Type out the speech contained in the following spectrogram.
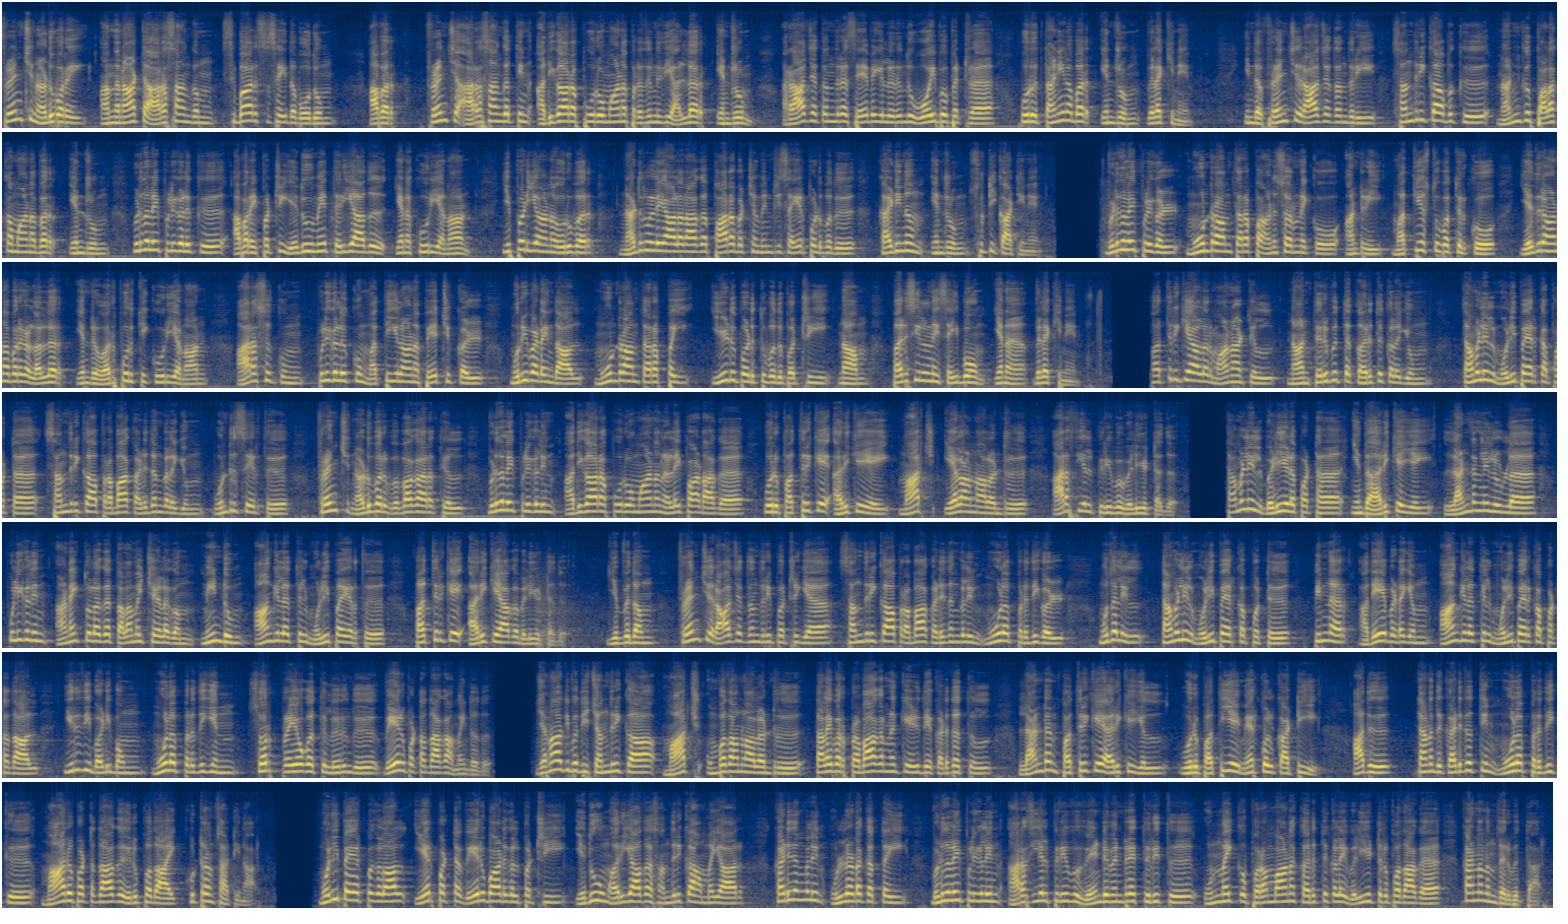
பிரெஞ்சு நடுவரை அந்த நாட்டு அரசாங்கம் சிபாரிசு செய்த போதும் அவர் பிரெஞ்சு அரசாங்கத்தின் அதிகாரப்பூர்வமான பிரதிநிதி அல்லர் என்றும் ராஜதந்திர சேவையிலிருந்து ஓய்வு பெற்ற ஒரு தனிநபர் என்றும் விளக்கினேன். இந்த பிரெஞ்சு ராஜதந்திரி சந்திரிகாவுக்கு நன்கு பழக்கமானவர் என்றும் விடுதலை புலிகளுக்கு அவரை பற்றி எதுவுமே தெரியாது என கூறிய நான் இப்படியான ஒருவர் நடுநிலையாளராக பாரபட்சமின்றி செயற்படுவது கடினம் என்றும் சுட்டிக்காட்டினேன். விடுதலை புலிகள் மூன்றாம் தரப்பு அனுசரணைக்கோ அன்றி மத்தியஸ்துவத்திற்கோ எதிரானவர்கள் அல்லர் என்று வற்புறுத்தி கூறிய நான் அரசுக்கும் புலிகளுக்கும் மத்தியிலான பேச்சுக்கள் முறிவடைந்தால் மூன்றாம் தரப்பை ஈடுபடுத்துவது பற்றி நாம் பரிசீலனை செய்வோம் என விளக்கினேன். பத்திரிகையாளர் மாநாட்டில் நான் தெரிவித்த கருத்துக்களையும் தமிழில் மொழிபெயர்க்கப்பட்ட சந்திரிகா பிரபா கடிதங்களையும் ஒன்று சேர்த்து பிரெஞ்சு நடுவர் விவகாரத்தில் விடுதலை புலிகளின் அதிகாரப்பூர்வமான நிலைப்பாடாக ஒரு பத்திரிகை அறிக்கையை மார்ச் ஏழாம் நாளன்று அரசியல் பிரிவு வெளியிட்டது. தமிழில் வெளியிடப்பட்ட இந்த அறிக்கையை லண்டனில் உள்ள புலிகளின் அனைத்துலக தலைமைச் செயலகம் மீண்டும் ஆங்கிலத்தில் மொழிபெயர்த்து பத்திரிகை அறிக்கையாக வெளியிட்டது. இவ்விதம் பிரெஞ்சு ராஜதந்திரி பற்றிய சந்திரிகா பிரபா கடிதங்களின் மூலப்பிரதிகள் முதலில் தமிழில் மொழிபெயர்க்கப்பட்டு பின்னர் அதே விடயம் ஆங்கிலத்தில் மொழிபெயர்க்கப்பட்டதால் இறுதி வடிவம் மூலப்பிரதியின் சொற்பிரயோகத்திலிருந்து வேறுபட்டதாக அமைந்தது. ஜனாதிபதி சந்திரிகா மார்ச் ஒன்பதாம் நாளன்று தலைவர் பிரபாகரனுக்கு எழுதிய கடிதத்தில் லண்டன் பத்திரிகை அறிக்கையில் ஒரு பத்தியை மேற்கோள் காட்டி அது தனது கடிதத்தின் மூலப்பிரதிக்கு மாறுபட்டதாக இருப்பதாய் குற்றம் சாட்டினார். மொழிபெயர்ப்புகளால் ஏற்பட்ட வேறுபாடுகள் பற்றி எதுவும் அறியாத சந்திரிகா அம்மையார் கடிதங்களின் உள்ளடக்கத்தை விடுதலை புலிகளின் அரசியல் பிரிவு வேண்டுமென்றே திரித்து உண்மைக்கு புறம்பான கருத்துக்களை வெளியிட்டிருப்பதாக கண்டனம் தெரிவித்தார்.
